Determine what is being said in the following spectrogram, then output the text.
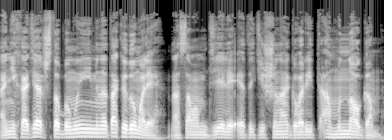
«Они хотят, чтобы мы именно так и думали. На самом деле эта тишина говорит о многом.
